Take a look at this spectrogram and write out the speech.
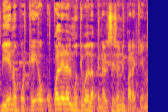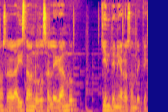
bien o por qué, o cuál era el motivo de la penalización y para quién, ¿no? O sea, ahí estaban los dos alegando quién tenía razón de qué.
